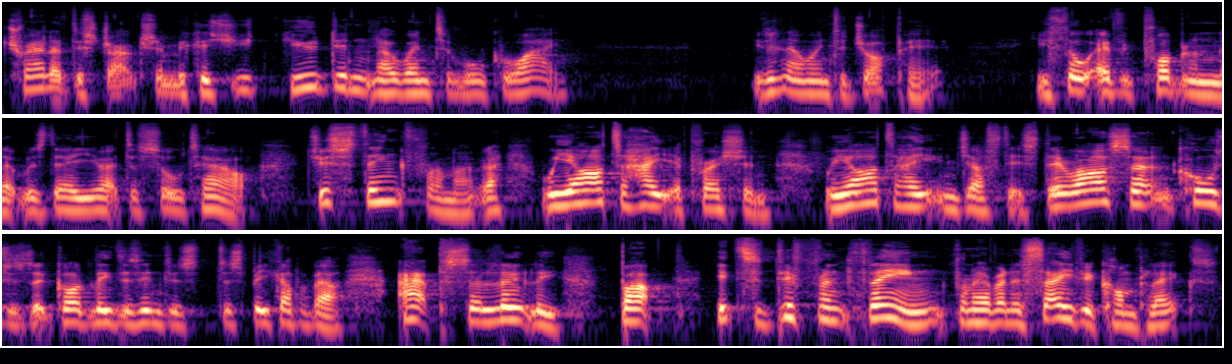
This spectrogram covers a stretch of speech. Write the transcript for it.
trail of destruction because you, you didn't know when to walk away. You didn't know when to drop it. You thought every problem that was there you had to sort out. Just think for a moment. We are to hate oppression. We are to hate injustice. There are certain causes that God leads us into to speak up about. Absolutely. But it's a different thing from having a savior complex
